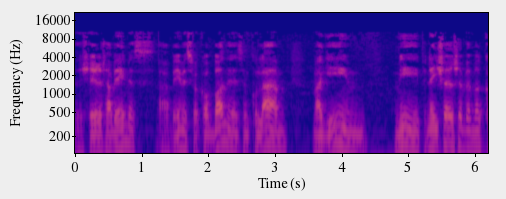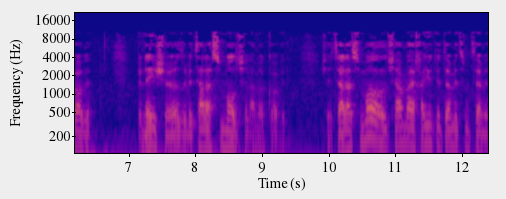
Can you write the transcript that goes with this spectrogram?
זה שרש הבהימס. הבהימס של קורבונס הם כולם מגיעים מפני שויר שבמרכובת. פני שר זה בצד השמאל של המרכובת. שצד השמאל, שם החיות יותר מצומצמת.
